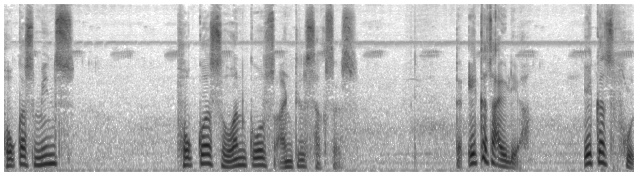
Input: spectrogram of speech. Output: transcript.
focus means focus one course until success तर एकच आयडिया एकच फूल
